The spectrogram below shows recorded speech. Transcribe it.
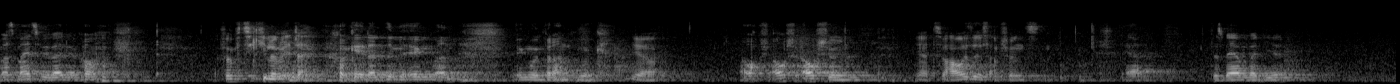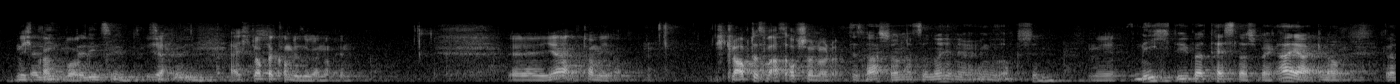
Was meinst du, wie weit wir kommen? 50 Kilometer. Okay, dann sind wir irgendwann irgendwo in Brandenburg. Ja. Auch, auch, auch schön. ja, zu Hause ist am schönsten. Ja. Das wäre bei dir Nicht Berlin, Brandenburg. Berlin Süd. Ja. Berlin. Ja, ich glaube, da kommen wir sogar noch hin. Äh, ja, Tommy. Ich glaube, das war's auch schon, oder? Das war's schon. Hast du noch irgendwas aufgeschrieben? Nee. Nicht über Tesla sprechen. Ah ja, genau. genau.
